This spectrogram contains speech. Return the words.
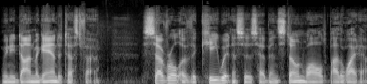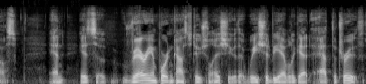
We need Don McGahn to testify. Several of the key witnesses have been stonewalled by the White House. And it's a very important constitutional issue that we should be able to get at the truth.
